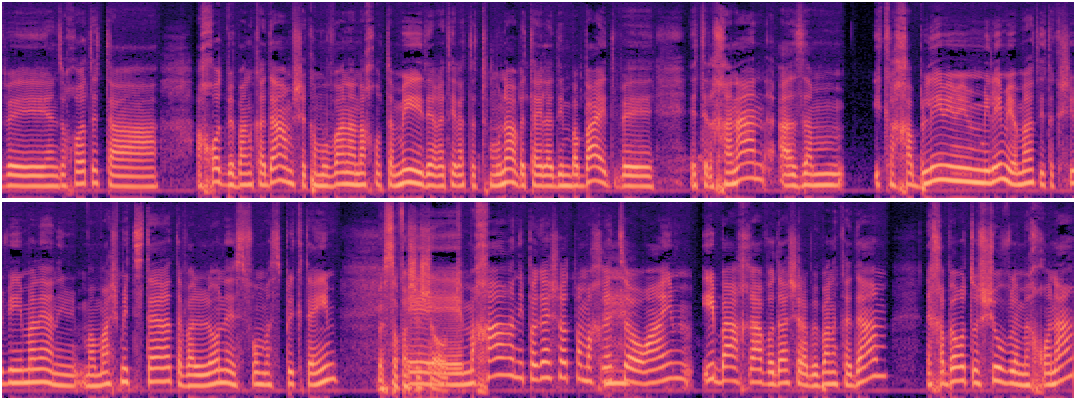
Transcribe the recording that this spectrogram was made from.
ואני זוכרת את האחות בבנק הדם, שכמובן אנחנו תמיד הראיתי לה את התמונה ואת הילדים בבית ואת אלחנן, אז היא ככה בלי מילים, היא אומרת לי, תקשיבי אימא'לה, אני ממש מצטערת, אבל לא נאספו מספיק תאים. בסוף השש שעות. אה, מחר אני אפגש עוד פעם אחרי צהריים, היא באה אחרי העבודה שלה בבנק הדם. לחבר אותו שוב למכונה,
